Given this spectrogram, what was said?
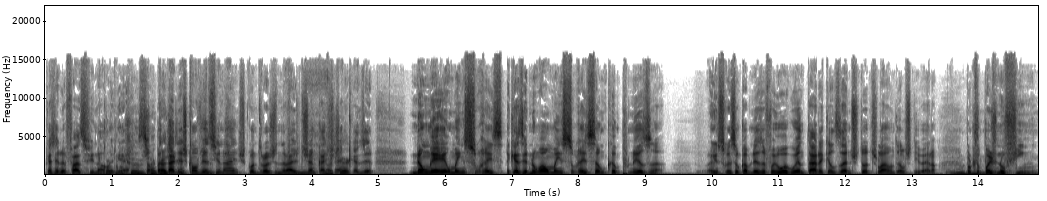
Quer dizer, a fase final contra da guerra são batalhas convencionais contra os generais de Chiang Kai-shek. Quer dizer, não é uma insurreição. Quer dizer, não há uma insurreição camponesa a insurreição camponesa foi o aguentar aqueles anos todos lá onde eles estiveram. Porque depois, no fim,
